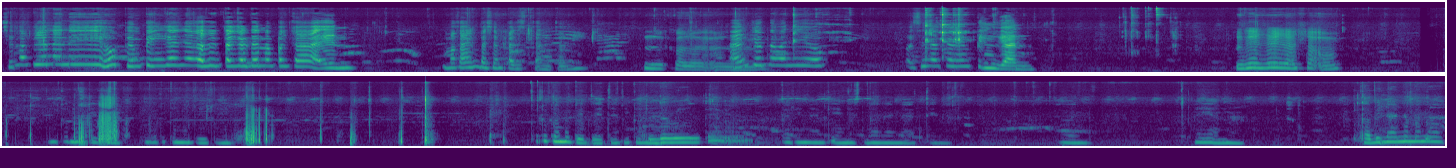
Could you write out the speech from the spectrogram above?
Sinakyan na ni Hope yung pinggan niya kasi tagal na ng pagkain. Makain ba siyang palis canton? Hindi ko lang alam. Ang cute naman ni Hope. Sinakyan yung pinggan. Hindi, hindi na siya, oh. Dito na, baby. Dito ka na. Dito ka na, baby. Dito ka na. Dumi yung tayo. Pero nalinis na na natin. Ayan. Ayan na. Kabila naman, ah.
